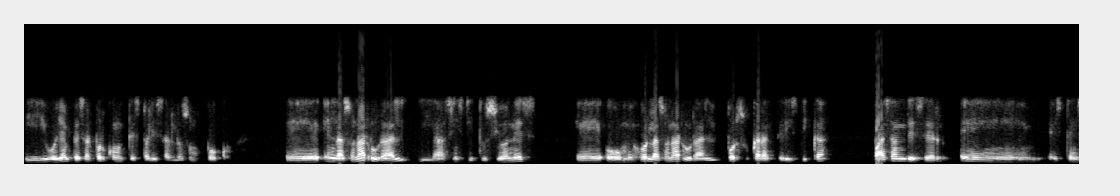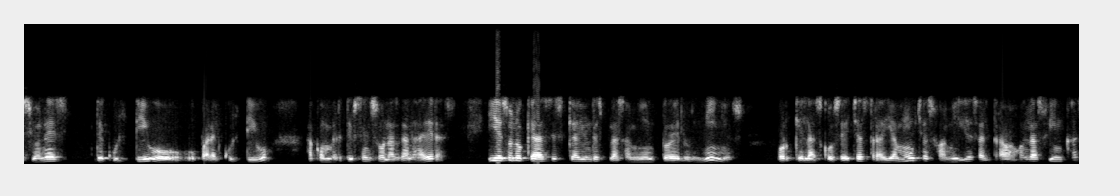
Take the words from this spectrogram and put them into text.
y voy a empezar por contextualizarlos un poco. Eh, en la zona rural, las instituciones, eh, o mejor, la zona rural por su característica, pasan de ser eh, extensiones de cultivo o para el cultivo a convertirse en zonas ganaderas. Y eso lo que hace es que hay un desplazamiento de los niños, porque las cosechas traían muchas familias al trabajo en las fincas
